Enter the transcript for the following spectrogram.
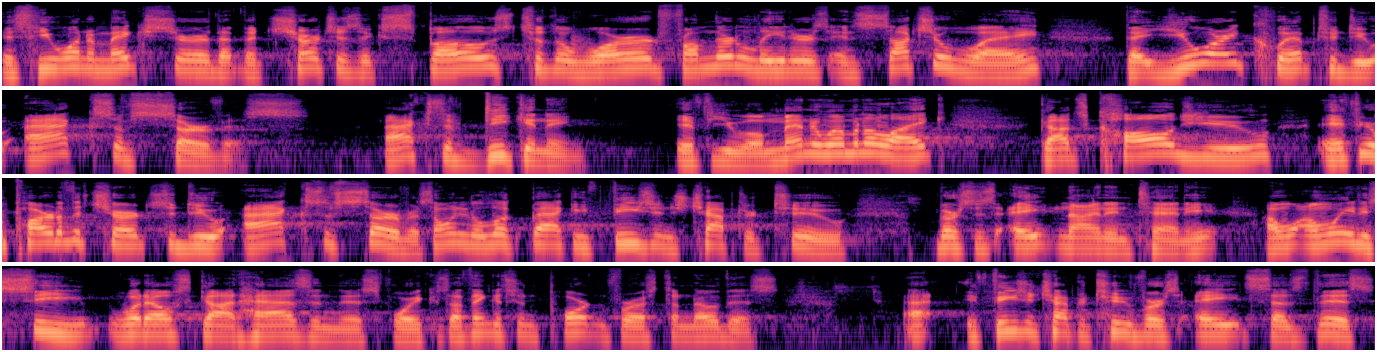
is he want to make sure that the church is exposed to the word from their leaders in such a way that you are equipped to do acts of service, acts of deaconing if you will. Men and women alike, God's called you, if you're part of the church, to do acts of service. I want you to look back Ephesians chapter 2, verses 8, 9, and 10. He, I, w- I want you to see what else God has in this for you, because I think it's important for us to know this. Ephesians chapter 2, verse 8 says this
